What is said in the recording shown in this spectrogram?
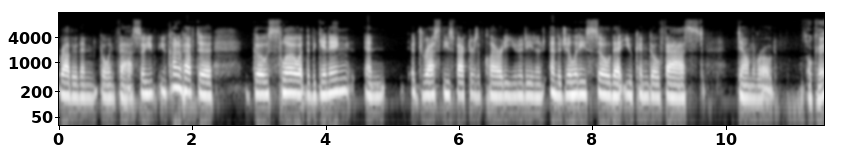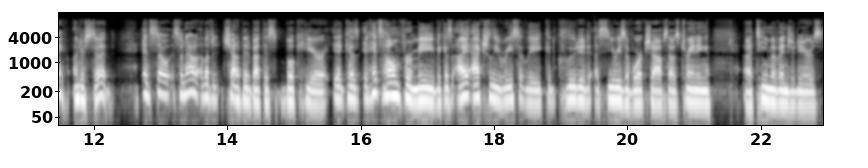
rather than going fast. So you, you kind of have to go slow at the beginning and address these factors of clarity, unity, and, and agility so that you can go fast down the road. Okay, understood and so so now I'd love to chat a bit about this book here because it, it, hits home for me because I actually recently concluded a series of workshops. I was training a team of engineers,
